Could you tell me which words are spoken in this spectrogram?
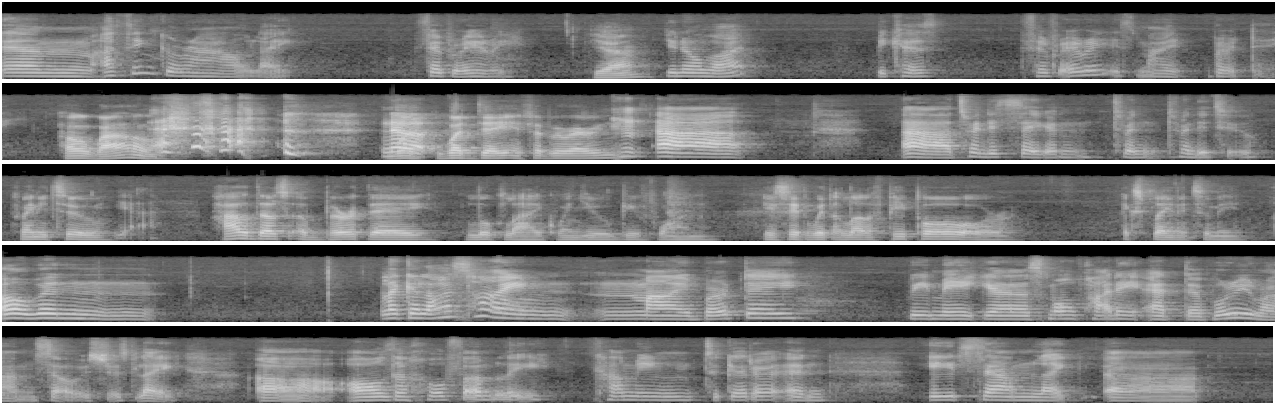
Um, I think around like February. Yeah. You know what? Because February is my birthday. Oh wow. No, What, what day in February? uh, uh, 22nd, 20, 22. 22. Yeah. How does a birthday look like when you give one? Is it with a lot of people or? Explain it to me. Oh, when like last time my birthday, we make a small party at the Buriram. So it's just like uh, all the whole family coming together and eat some like uh,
